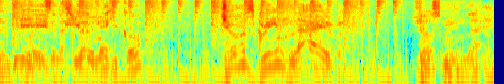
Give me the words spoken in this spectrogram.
en vivo desde la Ciudad de México, Just Green Live. Just Green Live.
